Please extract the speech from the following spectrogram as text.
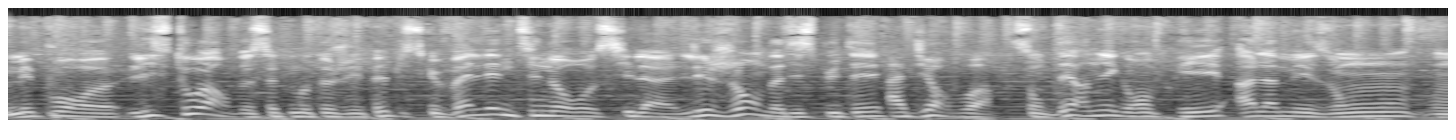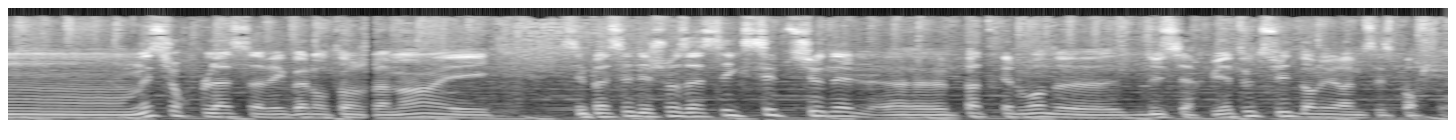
mais pour euh, l'histoire de cette MotoGP puisque Valentino Rossi, la légende, a disputé À dire au revoir. son dernier Grand Prix à la maison. On est sur place avec Valentin Jamin et c'est passé des choses assez exceptionnelles, euh, pas très loin de- du circuit. À tout de suite dans le RMC Sport Show.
